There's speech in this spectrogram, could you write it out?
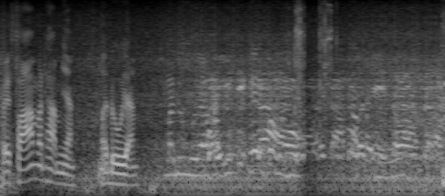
ไฟฟ้ามาทำยัง มาดูยัง มาดูแล้วเฮ้ยมาดู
